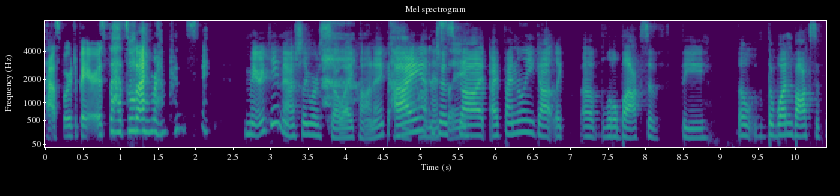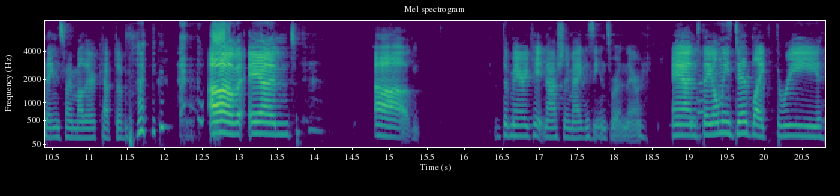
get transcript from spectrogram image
passport to Paris, that's what I'm referencing. Mary Kate and Ashley were so iconic. God, I just got I finally got like a little box of the the, the one box of things my mother kept of mine. um and um the Mary Kate and Ashley magazines were in there. And they only did like 3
